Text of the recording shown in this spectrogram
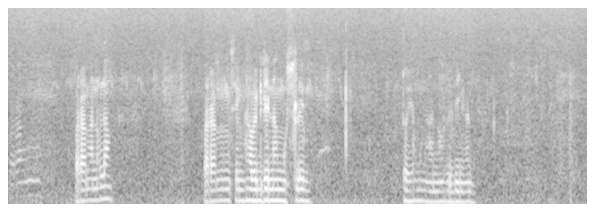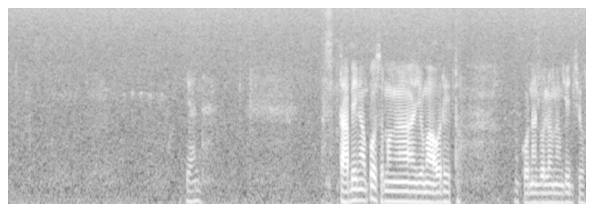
parang Parang ano lang. Parang singhawig din ng Muslim. Ito yung mga ano, libingan. Yan. Tabi nga po sa mga yumao dito. Nakunan ko lang ng video.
